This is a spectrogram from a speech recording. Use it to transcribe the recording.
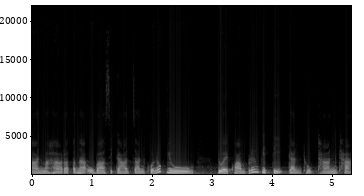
ารย์ มหารัตนอุบาสิกาจันทร์ขนนกยูงด้วยความปลื้มปิติกันทุกท่านค่ะ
